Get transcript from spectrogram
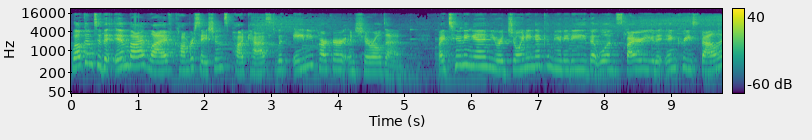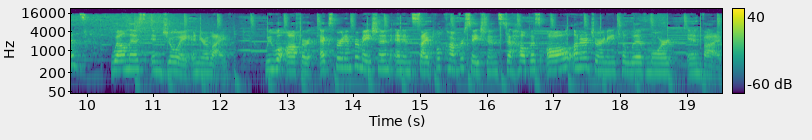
Welcome to the Envibe Life Conversations podcast with Amy Parker and Cheryl Dunn. By tuning in, you are joining a community that will inspire you to increase balance, wellness, and joy in your life. We will offer expert information and insightful conversations to help us all on our journey to live more in vibe.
